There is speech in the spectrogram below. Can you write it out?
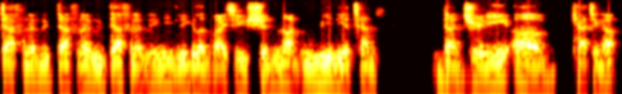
definitely, definitely, definitely need legal advice. You should not really attempt that journey of catching up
